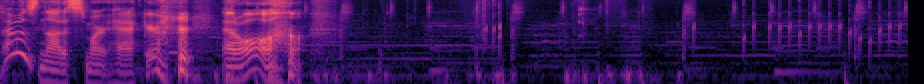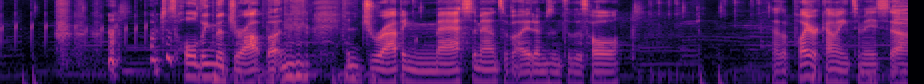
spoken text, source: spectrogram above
That was not a smart hacker at all. I'm just holding the drop button and dropping mass amounts of items into this hole. There's a player coming to me, so...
